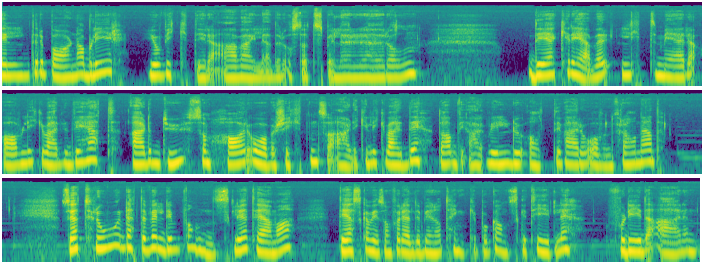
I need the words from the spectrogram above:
eldre barna blir, jo viktigere er veileder- og støttespillerrollen. Det krever litt mer av likverdighet. Er det du som har oversikten, så er det ikke likverdig. Da vil du alltid være ovenfra og ned. Så jeg tror dette veldig vanskelige temaet, det skal vi som foreldre begynne å tenke på ganske tidlig. Fordi det er en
